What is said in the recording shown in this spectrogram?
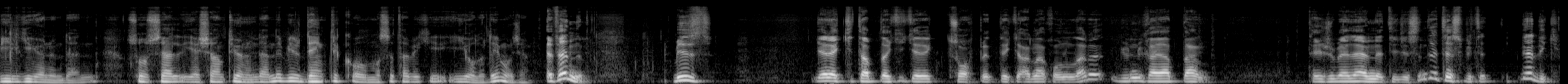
bilgi yönünden, sosyal yaşantı yönünden de bir denklik olması tabii ki iyi olur değil mi hocam? Efendim, biz gerek kitaptaki gerek sohbetteki ana konuları günlük hayattan tecrübeler neticesinde tespit ettik. Dedik.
